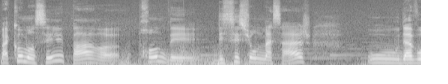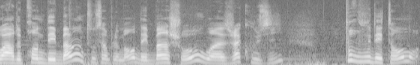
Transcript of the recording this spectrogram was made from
bah, commencez par euh, prendre des sessions de massage ou d'avoir de prendre des bains tout simplement, des bains chauds ou un jacuzzi pour vous détendre,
